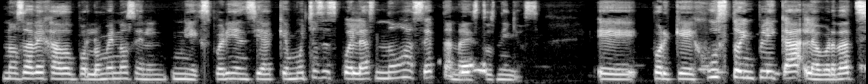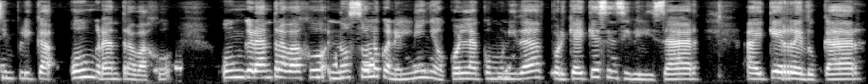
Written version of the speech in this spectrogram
nos ha dejado, por lo menos en mi experiencia, que muchas escuelas no aceptan a estos niños. Eh, porque justo implica, la verdad sí implica un gran trabajo, un gran trabajo no solo con el niño, con la comunidad, porque hay que sensibilizar, hay que reeducar,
